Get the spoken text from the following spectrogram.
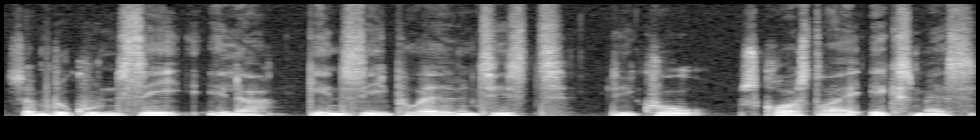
som du kunne se eller gense på adventist.dk-xmas.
